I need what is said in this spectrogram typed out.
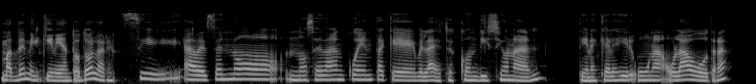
más de 1.500 dólares. Sí, a veces no, no se dan cuenta que ¿verdad? esto es condicional. Tienes que elegir una o la otra.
